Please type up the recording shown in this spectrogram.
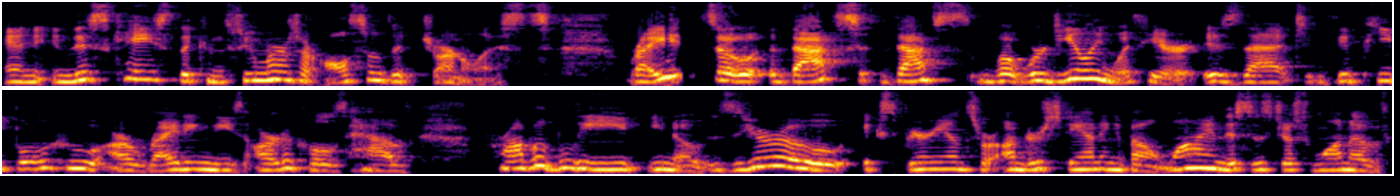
and in this case the consumers are also the journalists right? So that's that's what we're dealing with here is that the people who are writing these articles have probably you know zero experience or understanding about wine. This is just one of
